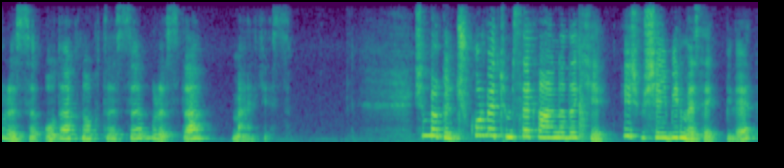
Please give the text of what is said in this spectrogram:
Burası odak noktası. Burası da merkez. Şimdi bakın çukur ve tümsek aynadaki hiçbir şey bilmesek bile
